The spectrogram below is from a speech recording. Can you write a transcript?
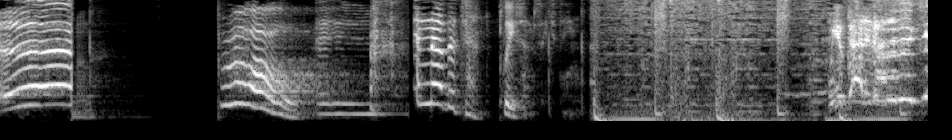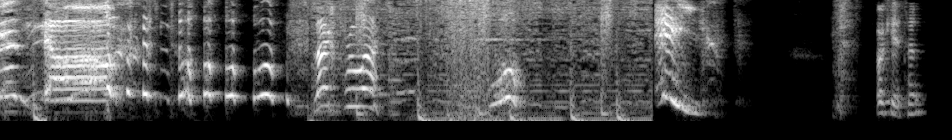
Uh, bro! Hey. Another 10. Please, M16. You got it out of it again! No! no! Like for luck. Whoa! Hey! Okay, 10.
